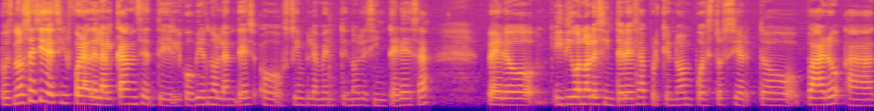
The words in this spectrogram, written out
pues no sé si decir fuera del alcance del gobierno holandés o simplemente no les interesa, pero, y digo no les interesa porque no han puesto cierto paro a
